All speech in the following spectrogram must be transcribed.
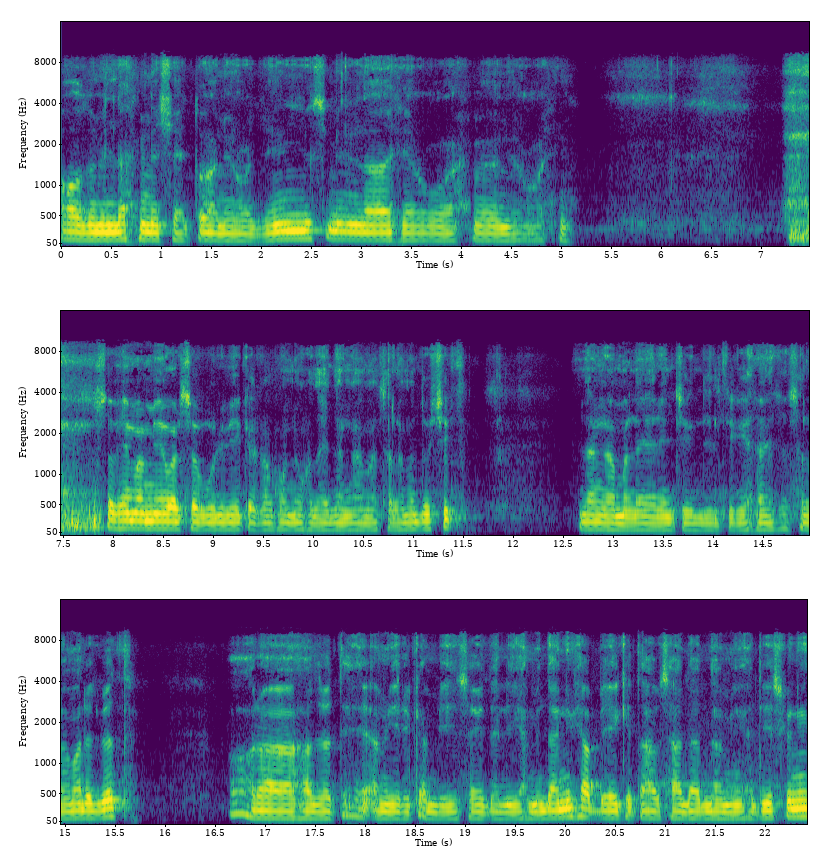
اعوذ باللہ من الشیطان الرجیم بسم اللہ الرحمن الرحیم صبح ممی ورثہ غروبی کا کفون خدا دنگامہ سلامت و دنگامہ لرن چک دل کی گہرائی سے سلامت رجبت. اور حضرت امیر کبی سید علی احمدانی اب کتاب سعادت نامی حدیث کنی.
